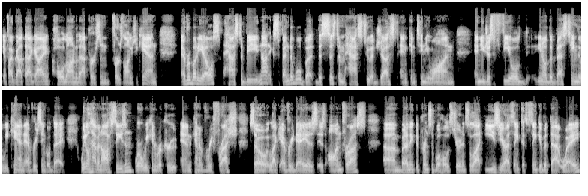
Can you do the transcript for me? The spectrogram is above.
If I've got that guy, hold on to that person for as long as you can. Everybody else has to be not expendable, but the system has to adjust and continue on and you just field you know the best team that we can every single day. We don't have an off season where we can recruit and kind of refresh. So like every day is is on for us. Um, but i think the principle holds true and it's a lot easier i think to think of it that way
